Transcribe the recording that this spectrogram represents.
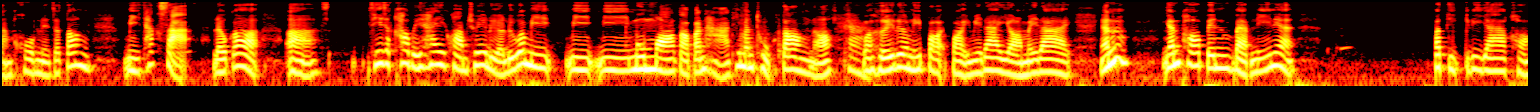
สังคมเนี่ยจะต้องมีทักษะแล้วก็อ่าที่จะเข้าไปให้ความช่วยเหลือ หรือว่ามีมีมีมุมมองต่อปัญหาที่มันถูกต้องเนาะค่ะว่าเฮ้ยเรื่องนี้ปล่อยปล่อยไม่ได้ยอมไม่ได้งั้นงั้นพอเป็นแบบนี้เนี่ย ปฏิกิริยาของ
